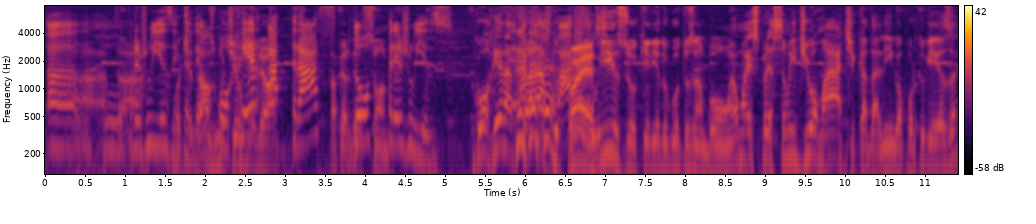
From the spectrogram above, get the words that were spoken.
ah, do tá. prejuízo, Vou te entendeu? dar uns motivos correr melhor atrás o do sono. prejuízo. Correr atrás do prejuízo, querido Guto Zambon, é uma expressão idiomática da língua portuguesa.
